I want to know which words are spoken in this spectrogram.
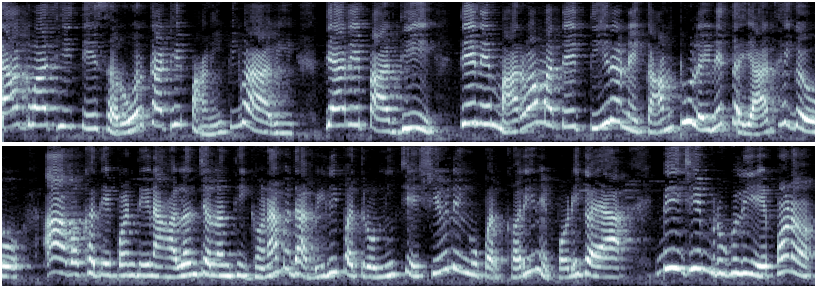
લાગવાથી તે સરોવર કાંઠે પાણી પીવા આવી. ત્યારે પારધી તેને મારવા માટે તીર અને કામઠું લઈને તૈયાર થઈ ગયો. આ વખતે પણ તેના હલનચલનથી ઘણા બધા બીલીપત્રો નીચે શિવલિંગ ઉપર ખરીને પડી ગયા. બીજી મૃગલીએ પણ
